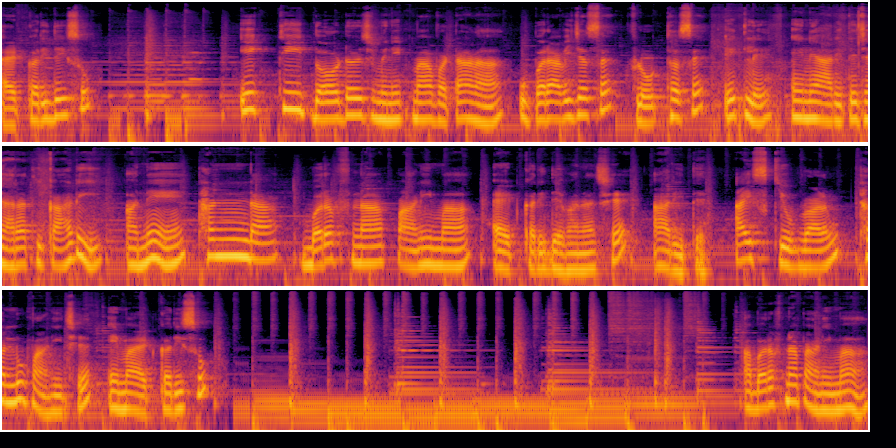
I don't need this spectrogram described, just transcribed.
એડ કરી દઈશું. એકથી દોઢ જ મિનિટમાં વટાણા ઉપર આવી જશે, ફ્લોટ થશે, એટલે એને આ રીતે ઝારાથી કાઢી અને ઠંડા બરફના પાણીમાં એડ કરી દેવાના છે આ રીતે. આઈસ ક્યુબવાળું ઠંડુ પાણી છે, એમાં એડ કરીશું. આ બરફના પાણીમાં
